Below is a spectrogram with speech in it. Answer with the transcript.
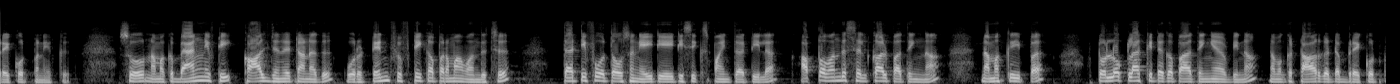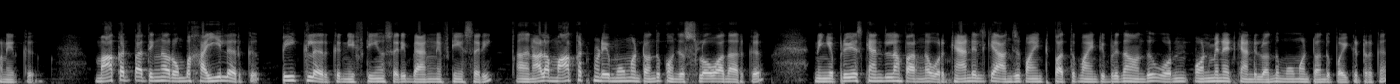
பிரேக் அவுட் பண்ணியிருக்கு. ஸோ நமக்கு பேங்க் நிஃப்டி கால் ஜென்ரேட் ஆனது ஒரு டென் ஃபிஃப்டிக்கு அப்புறமா வந்துச்சு. Thirty four thousand eighty eighty six point தேர்ட்டியில் அப்போ வந்து செல் கால் பார்த்தீங்கன்னா நமக்கு இப்போ டுவெல் ஓ கிளாக் கிட்டக்க பார்த்தீங்க அப்படின்னா நமக்கு டார்கெட்டை பிரேக் அவுட் பண்ணியிருக்கு. மார்க்கெட் பார்த்திங்கன்னா ரொம்ப ஹையில் இருக்குது பீக்கில் இருக்குது நிஃப்டியும் சரி பேங்க் நிஃப்டியும் சரி. அதனால் மார்க்கெட்னுடைய மூவ்மெண்ட் வந்து கொஞ்சம் ஸ்லோவாக தான் இருக்குது நீங்கள் ப்ரீவியஸ் கேண்டில்லாம் பாருங்கள் ஒரு கேண்டிலுக்கே அஞ்சு பாயிண்ட் பத்து பாயிண்ட் இப்படி தான் வந்து ஒன் ஒன் மினிட் கேண்டில் வந்து மூவ்மெண்ட் வந்து போய்கிட்டு இருக்கு.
